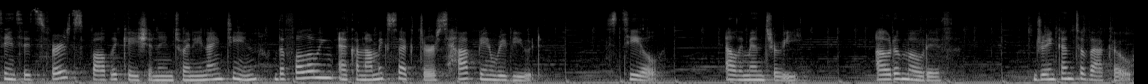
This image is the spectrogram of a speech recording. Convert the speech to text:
Since its first publication in 2019, the following economic sectors have been reviewed steel, alimentary, automotive, drink and tobacco,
